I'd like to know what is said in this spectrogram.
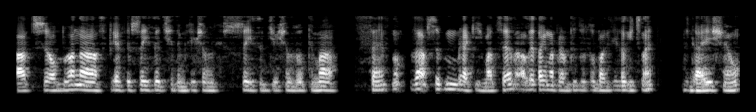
a czy obrona strefy 670-690 zł ma sens? No zawsze jakiś ma cel, ale tak naprawdę dużo bardziej logiczne wydaje się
